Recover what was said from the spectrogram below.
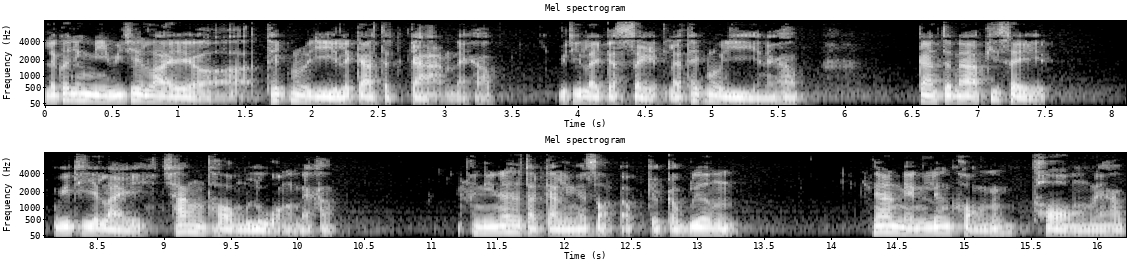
แล้วก็ยังมีวิทยาลัยเทคโนโลยีและการจัดการนะครับ วิทยาลัยเกษตรและเทคโนโลยีนะครับ การจนาพิเศษ วิทยาลัยช่างทองหลวงนะครับ อันนี้น่าจะจัดการเรียนการสอนแบบเกี่ยวกับเรื่องน่าเน้นเรื่องของทองนะครับ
